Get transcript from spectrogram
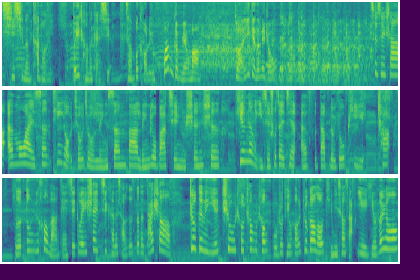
七七能看到你，非常的感谢，咱不考虑换个名吗？短一点的那种。翠翠莎 m y 三听友九九零三八零六八千语深深天亮以前说再见 f w u p 叉。和冬雨恨晚，感谢各位帅气可爱的小哥哥的打赏，祝各位爷吃不愁穿不愁，不住平房住高楼，天天潇洒夜夜温柔哦。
